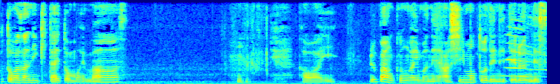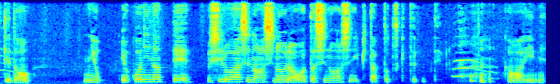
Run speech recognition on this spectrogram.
ことわざに行きたいと思います。かわいいルパンくんが今ね足元で寝てるんですけど横になって後ろ足の足の裏を私の足にピタッとつけてるっていうかわいいね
